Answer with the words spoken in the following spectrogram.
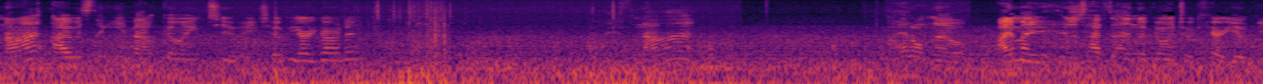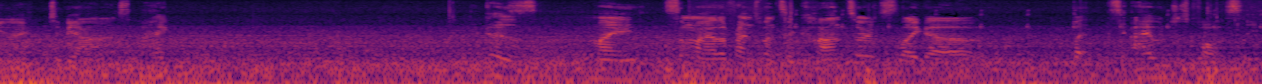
not, I was thinking about going to a topiary garden. If not, I don't know. I might just have to end up going to a karaoke night, to be honest. I because my some of my other friends went to concerts, like uh, but see, I would just fall asleep.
